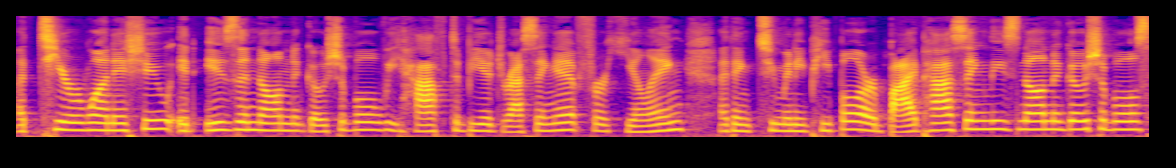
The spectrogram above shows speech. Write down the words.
a tier one issue. It is a non negotiable. We have to be addressing it for healing. I think too many people are bypassing these non negotiables,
